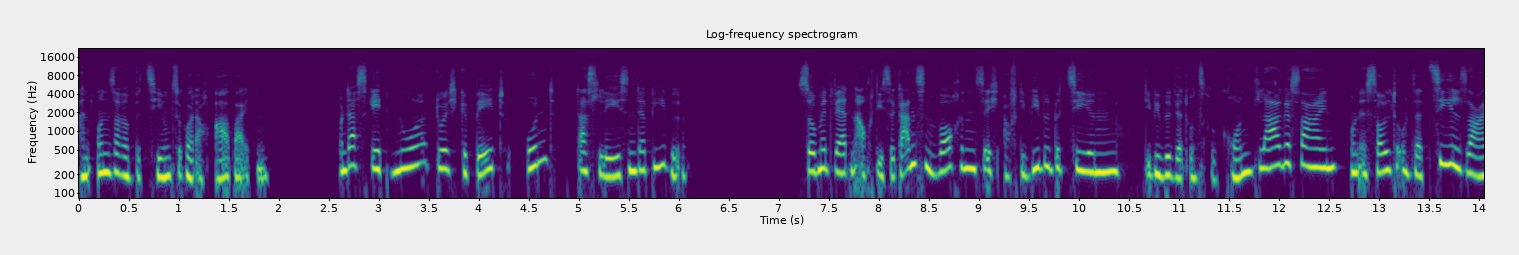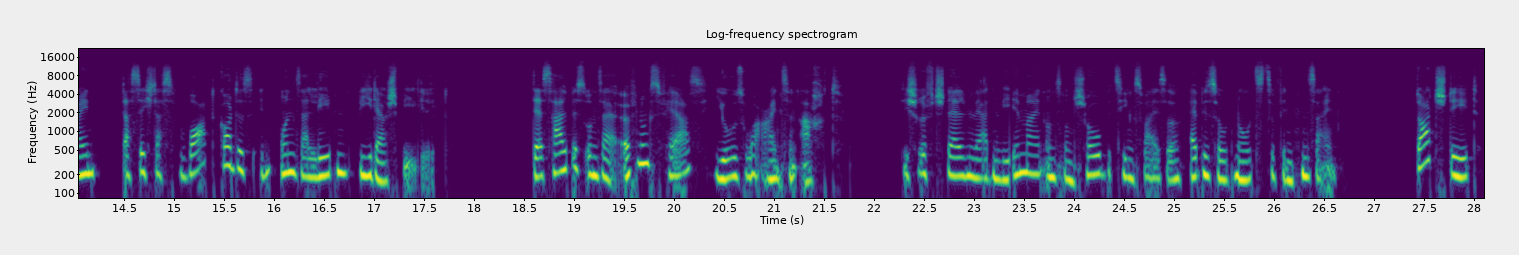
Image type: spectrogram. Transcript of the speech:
an unserer Beziehung zu Gott auch arbeiten. Und das geht nur durch Gebet und das Lesen der Bibel. Somit werden auch diese ganzen Wochen sich auf die Bibel beziehen. Die Bibel wird unsere Grundlage sein und es sollte unser Ziel sein, dass sich das Wort Gottes in unser Leben widerspiegelt. Deshalb ist unser Eröffnungsvers Josua 1 und 8. Die Schriftstellen werden wie immer in unseren Show- bzw. Episode Notes zu finden sein. Dort steht,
